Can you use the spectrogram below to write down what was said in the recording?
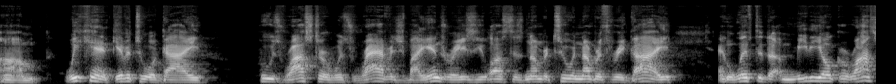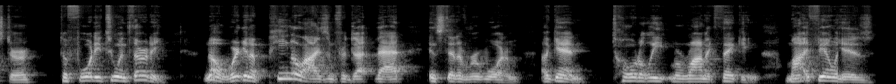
Um, we can't give it to a guy whose roster was ravaged by injuries. He lost his number two and number three guy and lifted a mediocre roster to 42 and 30. No, we're going to penalize him for that instead of reward him. Again, totally moronic thinking. My feeling is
